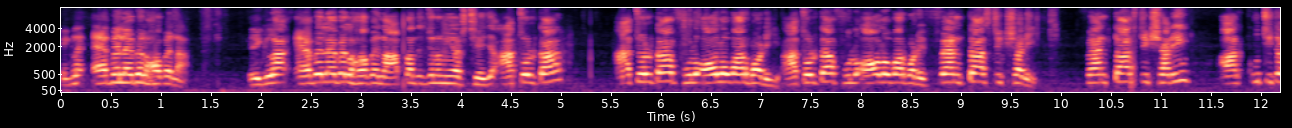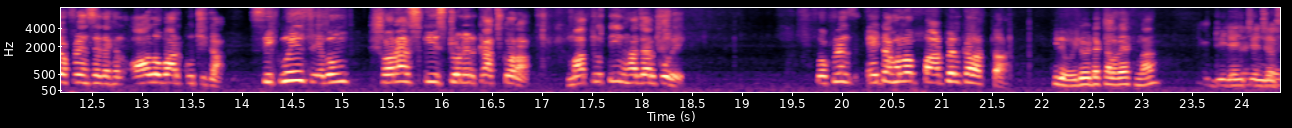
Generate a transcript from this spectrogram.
এগুলো অ্যাভেলেবেল হবে না। এগুলা অ্যাভেলেবেল হবে না আপনাদের জন্য নিয়ে আসছি। এই যে আঁচলটা আঁচলটা ফুল অল ওভার বডি আঁচলটা full all over body fantastic sari fantastic sari. আর কুচিটা ফ্রেন্সে দেখেন অল ওভার কুচিটা। সিকুয়েন্স এবং স্বরাজ কি স্টোনের কাজ করা মাত্র তিন হাজার করে। তো ফ্রেন্ডস এটা হলো পার্পেল কালারটা কি রে ওইটা ওইটা কালার এক না? ডিজাইন চেঞ্জেস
